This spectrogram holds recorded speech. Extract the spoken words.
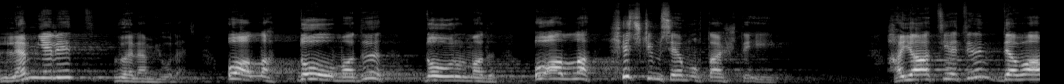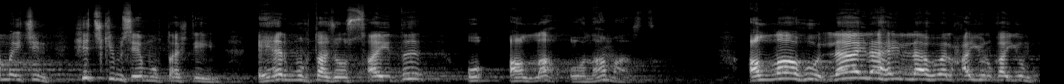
lem yelit ve lem yulet. O Allah doğmadı, doğurulmadı. O Allah hiç kimseye muhtaç değil. Hayatiyetinin devamı için hiç kimseye muhtaç değil. Eğer muhtaç olsaydı o Allah olamazdı. Allahu la ilahe illa huvel hayyul kayyum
